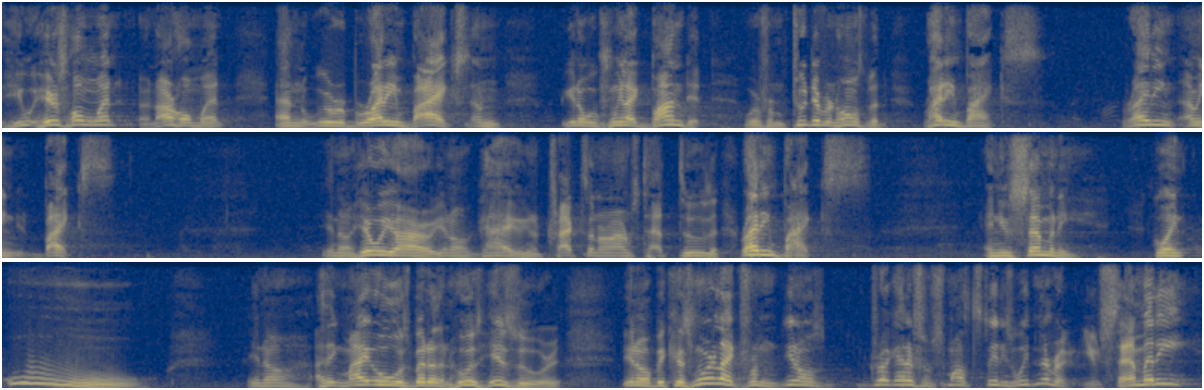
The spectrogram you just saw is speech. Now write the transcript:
he, his home went and our home went, and we were riding bikes, and, you know, we like bonded. We we're from two different homes, but riding bikes. Riding, I mean, bikes. You know, here we are, you know, guy, you know, tracks on our arms, tattoos, riding bikes. And Yosemite, going, ooh. You know, I think my ooh was better than who's his ooh. Or, you know, because we're like from, you know, drug addicts from small cities. We'd never, Yosemite?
